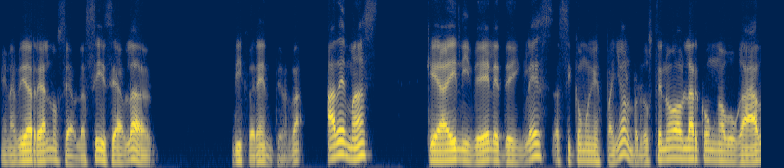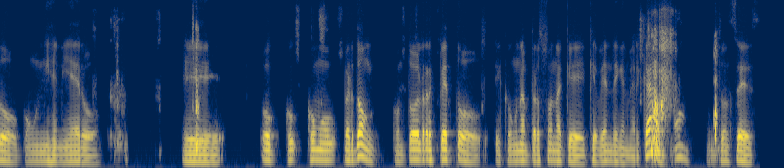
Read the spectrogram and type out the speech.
En la vida real no se habla así, se habla diferente, ¿verdad? Además que hay niveles de inglés, así como en español, ¿verdad? Usted no va a hablar con un abogado, con un ingeniero, eh, o co- como, perdón, con todo el respeto, eh, con una persona que, que vende en el mercado, ¿no? Entonces,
